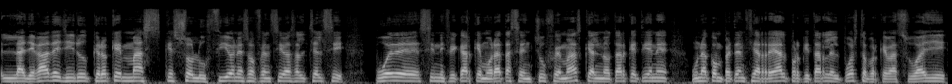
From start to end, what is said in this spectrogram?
la llegada de Giroud creo que más que soluciones ofensivas al Chelsea puede significar que Morata se enchufe más, que al notar que tiene una competencia real por quitarle el puesto, porque Batsuagi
